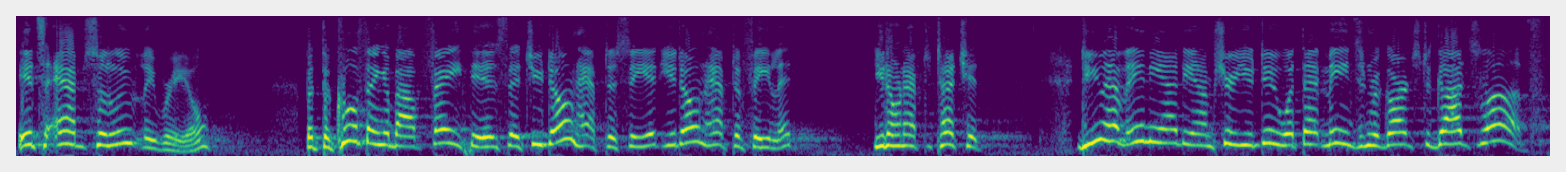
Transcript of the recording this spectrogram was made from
It's absolutely real. But the cool thing about faith is that you don't have to see it, you don't have to feel it, you don't have to touch it. Do you have any idea, I'm sure you do, what that means in regards to God's love?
